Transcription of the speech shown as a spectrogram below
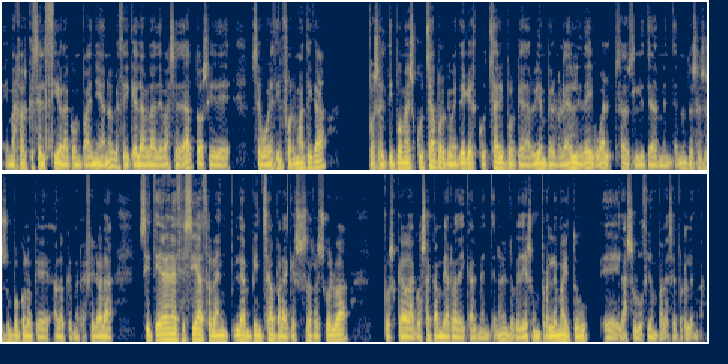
imaginaos que es el CEO de la compañía, ¿no? Que decir, que él habla de base de datos y de seguridad informática, pues el tipo me escucha porque me tiene que escuchar y por quedar bien, pero en realidad le da igual, ¿sabes? Literalmente, ¿no? Entonces eso es un poco lo que, a lo que me refiero. Ahora, si tiene necesidad o le han, pinchado para que eso se resuelva, pues claro, la cosa cambia radicalmente, ¿no? Lo que tienes un problema y tú eh, la solución para ese problema.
